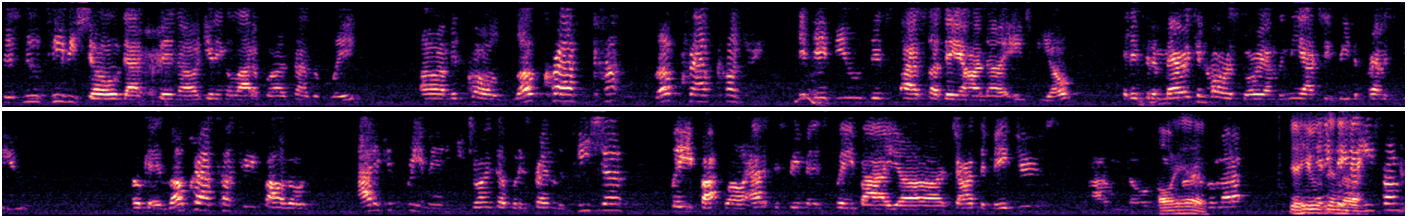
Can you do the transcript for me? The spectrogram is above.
this new TV show that's been uh, getting a lot of buzz as of late. Um, it's called Lovecraft Co- Lovecraft Country. It debuted this past Sunday on uh, HBO, and it's an American horror story. Um, let me actually read the premise to you. Okay, Lovecraft Country follows Atticus Freeman. He joins up with his friend Letitia, played by well, Atticus Freeman is played by uh, Jonathan Majors. I don't know. if Oh, yeah. heard of him, Matt. Yeah, he was Anything in. Uh, that he's from?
